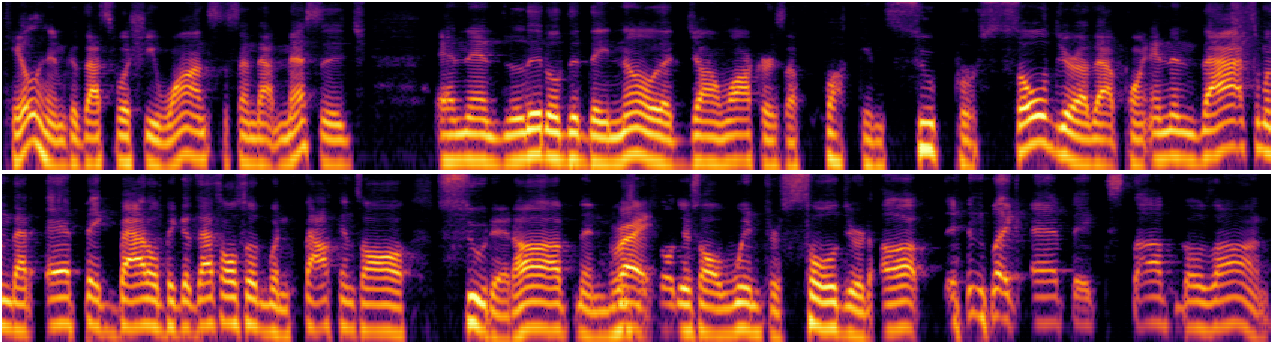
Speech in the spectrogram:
kill him because that's what she wants to send that message and then little did they know that John Walker is a fucking super soldier at that point. And then that's when that epic battle, because that's also when Falcon's all suited up and Winter Right. Soldier's all winter soldiered up and like epic stuff goes on.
